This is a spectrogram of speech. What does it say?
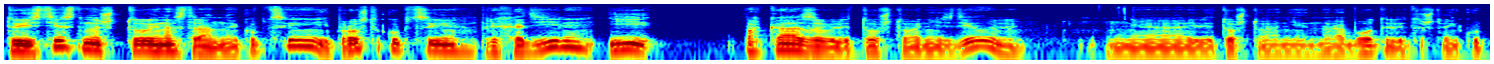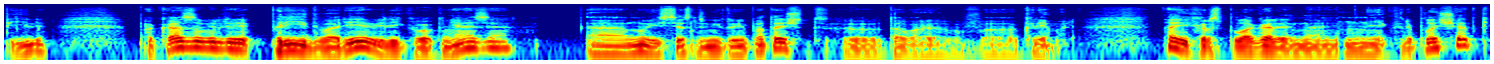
то естественно, что иностранные купцы и просто купцы приходили и показывали то, что они сделали, э, или то, что они наработали, то, что они купили, показывали при дворе великого князя. А, ну, естественно, никто не потащит э, товары в Кремль. Да, их располагали на некоторые площадки,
